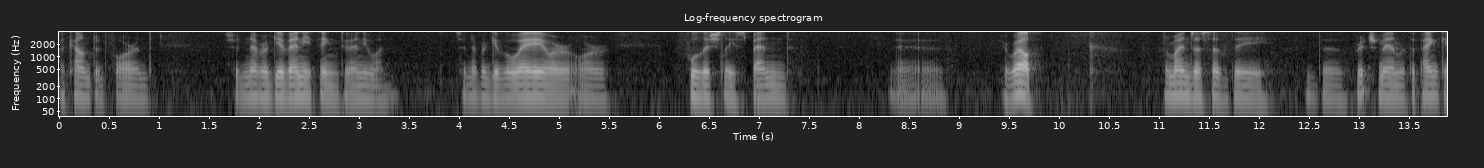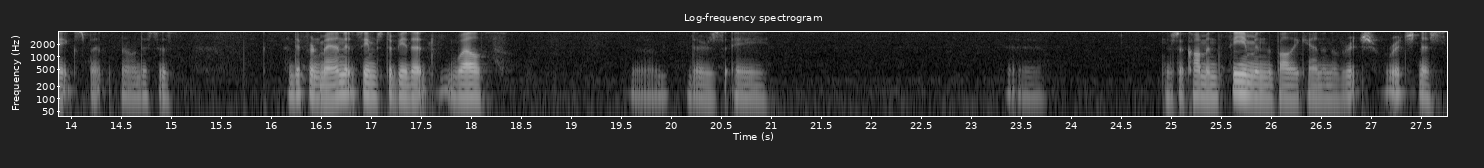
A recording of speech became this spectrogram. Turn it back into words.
accounted for and should never give anything to anyone. Should never give away or, or foolishly spend uh, your wealth. Reminds us of the the rich man with the pancakes, but no, this is a different man. It seems to be that wealth, uh, there's a Uh, there's a common theme in the Pali Canon of rich richness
